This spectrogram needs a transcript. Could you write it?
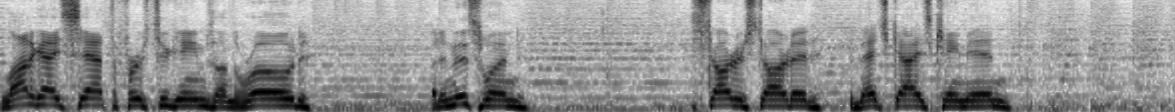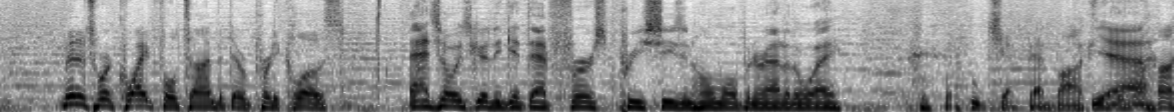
A lot of guys sat the first two games on the road. But in this one, the starters started, the bench guys came in. Minutes weren't quite full time, but they were pretty close. That's always good to get that first preseason home opener out of the way. Check that box. Yeah. Uh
